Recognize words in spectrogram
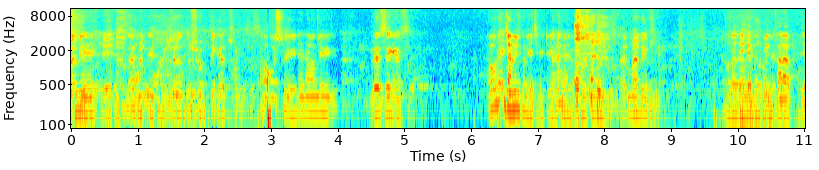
মানে মানে অবশ্যই এটা না হলে ব্লেসিং আছে। ওরাই জামিন করিয়েছে এটা অবশ্যই। তার মানে কি? এটা খুবই খারাপ যে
